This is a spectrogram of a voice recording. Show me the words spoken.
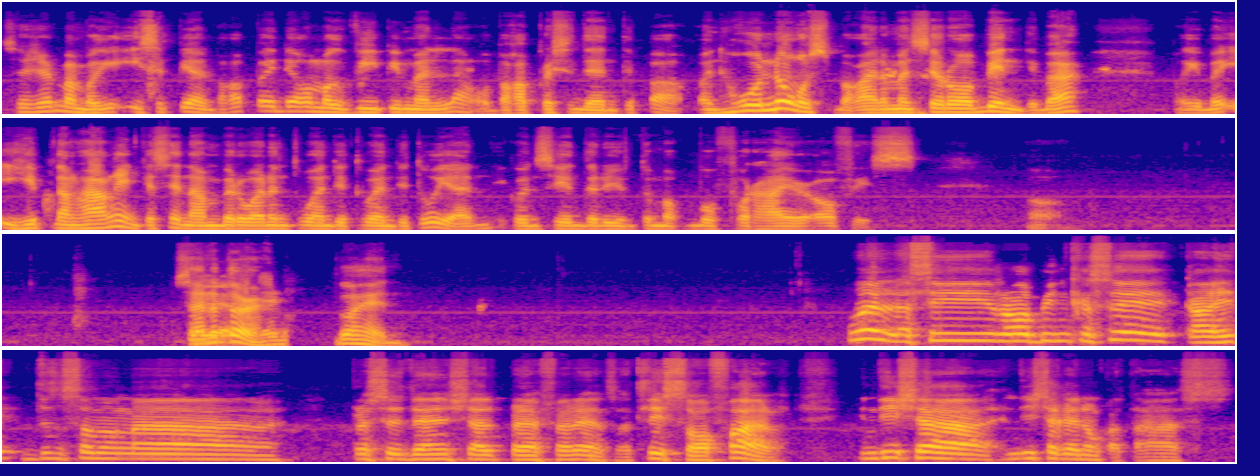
So syempre mag-iisip yan, baka pwede ako mag-VP man lang o baka presidente pa. And who knows, baka naman si Robin, 'di ba? Mag iba ihip ng hangin kasi number one ng 2022 yan, i-consider yung tumakbo for higher office. Oh. Senator, Ayan. go ahead. Well, si Robin kasi kahit dun sa mga presidential preference, at least so far, hindi siya hindi siya ganun kataas.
